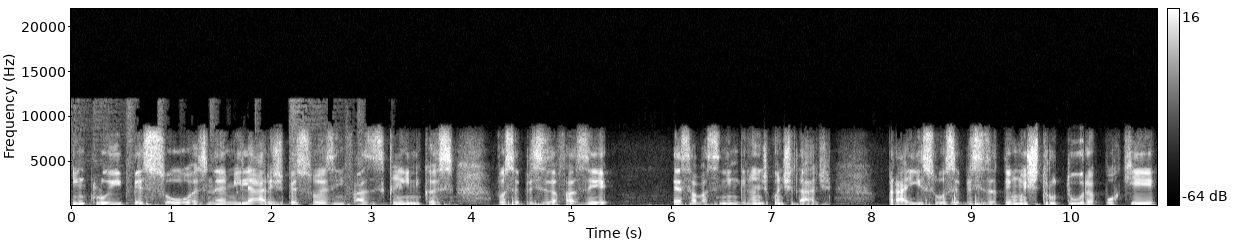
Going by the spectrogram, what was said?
incluir pessoas, né, milhares de pessoas em fases clínicas, você precisa fazer essa vacina em grande quantidade. Para isso você precisa ter uma estrutura, porque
